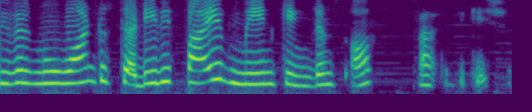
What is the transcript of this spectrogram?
we will move on to study the five main kingdoms of classification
